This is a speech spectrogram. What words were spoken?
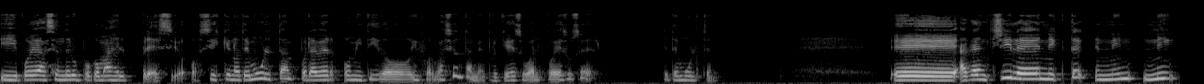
y puede ascender un poco más el precio. O si es que no te multan por haber omitido información también, porque eso igual puede suceder, que te multen. Eh, acá en Chile, Nictec, Nin, Nin,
